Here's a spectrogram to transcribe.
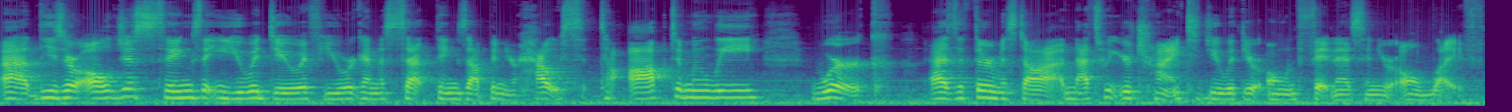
Uh, these are all just things that you would do if you were going to set things up in your house to optimally work as a thermostat. And that's what you're trying to do with your own fitness and your own life.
